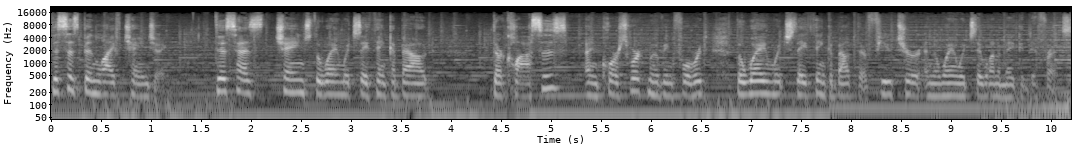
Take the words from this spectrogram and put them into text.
this has been life-changing. This has changed the way in which they think about their classes and coursework moving forward, the way in which they think about their future, and the way in which they want to make a difference.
